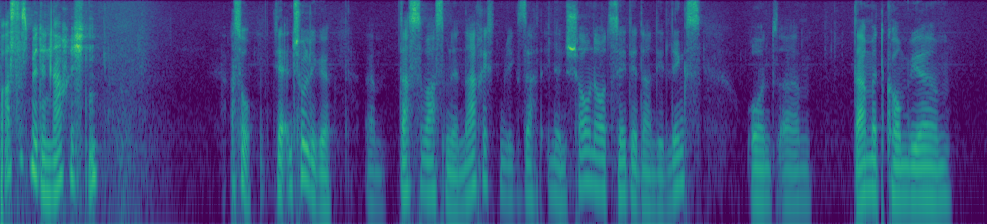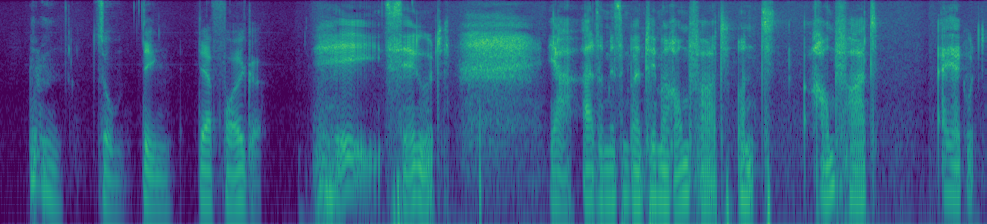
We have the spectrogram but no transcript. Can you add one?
war es das mit den Nachrichten? Achso, ja, entschuldige. Ähm, das war's mit den Nachrichten. Wie gesagt, in den Show Notes seht ihr dann die Links. Und ähm, damit kommen wir zum Ding der Folge. Hey, sehr gut. Ja, also wir sind beim Thema Raumfahrt. Und Raumfahrt, äh, ja gut,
